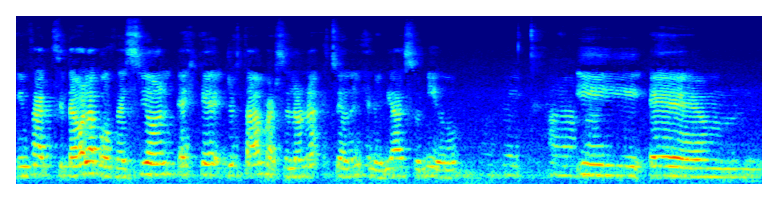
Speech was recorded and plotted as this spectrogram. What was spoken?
en fact, si te hago la confesión, es que yo estaba en Barcelona estudiando ingeniería de sonido Ok. Ajá. y em,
